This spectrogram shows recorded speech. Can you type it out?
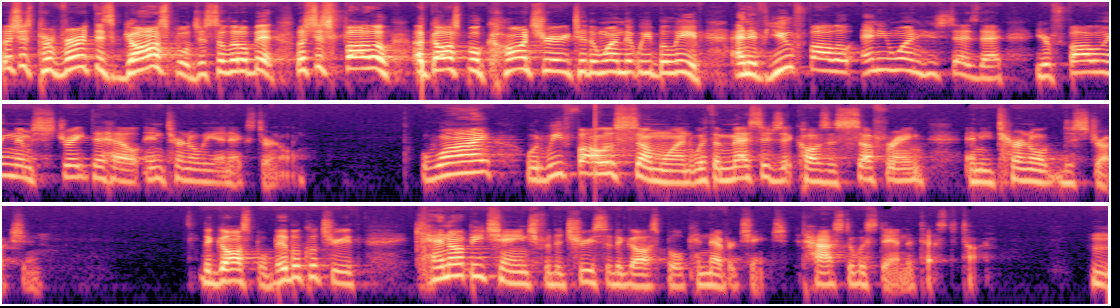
let's just pervert this gospel just a little bit. Let's just follow a gospel contrary to the one that we believe. And if you follow anyone who says that, you're following them straight to hell, internally and externally. Why would we follow someone with a message that causes suffering and eternal destruction? The gospel, biblical truth, cannot be changed, for the truths of the gospel can never change. It has to withstand the test of time. Hmm.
